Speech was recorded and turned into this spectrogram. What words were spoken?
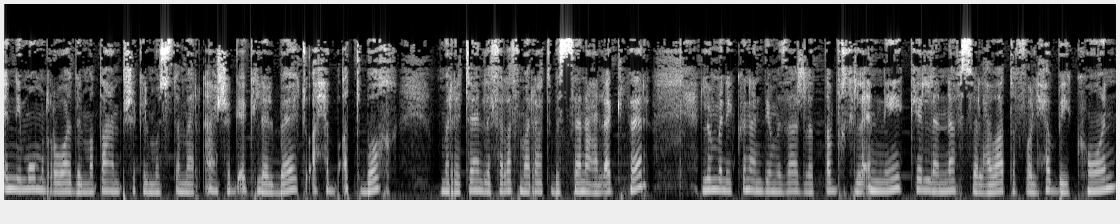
إني مو من رواد المطاعم بشكل مستمر. أعشق أكل البيت وأحب أطبخ مرتين لثلاث مرات بالسنة على الأكثر. لما يكون عندي مزاج للطبخ لأني كل النفس والعواطف والحب يكون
